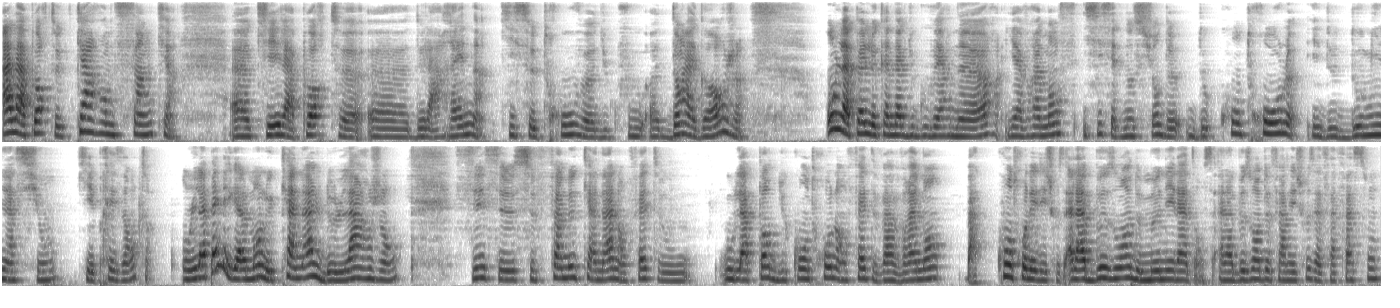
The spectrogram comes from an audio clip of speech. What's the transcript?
à la porte 45 euh, qui est la porte euh, de la reine qui se trouve du coup euh, dans la gorge. On l'appelle le canal du gouverneur. Il y a vraiment ici cette notion de, contrôle et de domination qui est présente. On l'appelle également le canal de l'argent. C'est ce, fameux canal en fait où, la porte du contrôle en fait va vraiment bah, contrôler les choses. Elle a besoin de mener la danse. Elle a besoin de faire les choses à sa façon.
